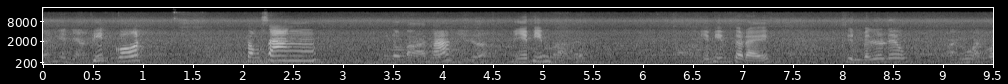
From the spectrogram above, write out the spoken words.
นั่นเฮ็ดหยังพิดกดต้องสั่งคนละบาทมานี่เด้อมีพิมพ์มีพิมพ์เท่าใดขึ้นไปเร็วอันนวดก็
